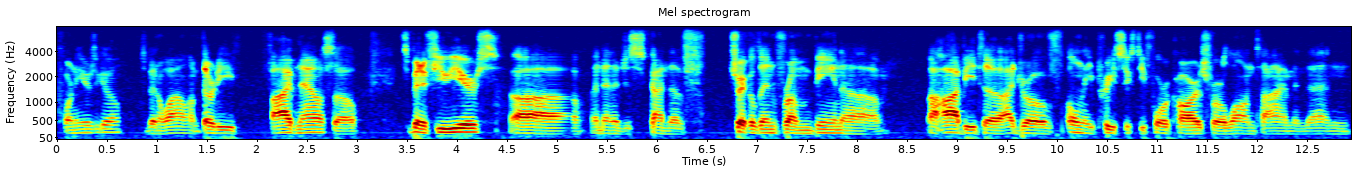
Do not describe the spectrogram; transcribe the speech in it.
20 years ago. It's been a while. I'm 35 now, so it's been a few years. Uh, and then it just kind of trickled in from being a, a hobby to I drove only pre 64 cars for a long time, and then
